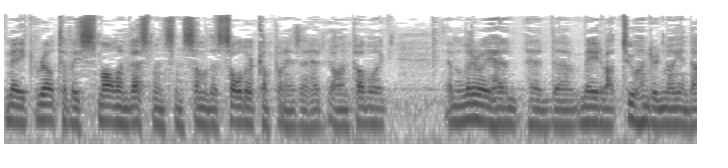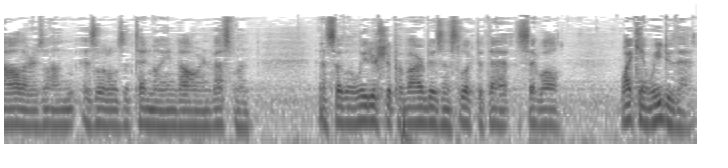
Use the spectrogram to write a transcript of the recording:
make relatively small investments in some of the solar companies that had gone public and literally had, had uh, made about $200 million on as little as a $10 million investment. And so the leadership of our business looked at that and said, well, why can't we do that?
